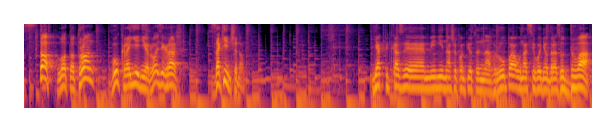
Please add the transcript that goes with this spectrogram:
Стоп! Лототрон в Україні розіграш закінчено. Як підказує мені наша комп'ютерна група, у нас сьогодні одразу два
